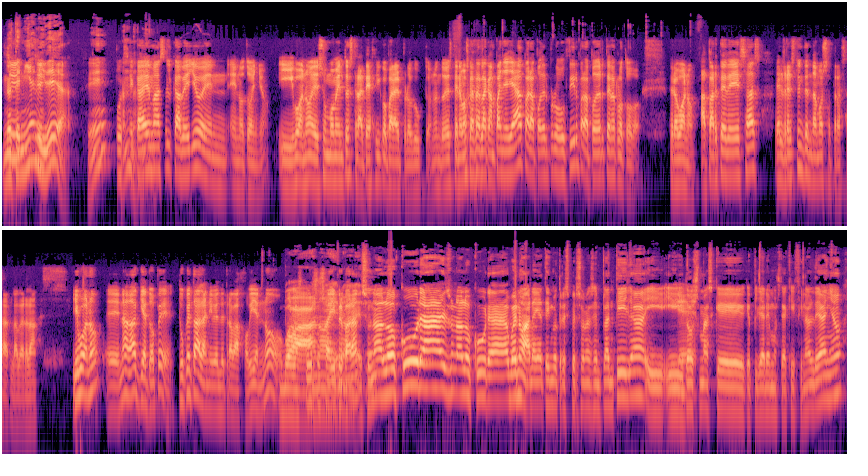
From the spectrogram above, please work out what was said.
No tenía ni idea. ¿Eh? Pues se cae más el cabello en, otoño. Y bueno, es un momento estratégico para el producto, ¿no? Entonces tenemos que hacer la campaña ya para poder producir, para poder tenerlo todo. Pero bueno, aparte de esas, el resto intentamos atrasar, la verdad. Y bueno, eh, nada, aquí a tope. ¿Tú qué tal a nivel de trabajo? ¿Bien, no? los cursos ahí preparando. es una locura, es una locura. Bueno, ahora ya tengo tres personas en plantilla y, dos más que, que pillaremos de aquí final de año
